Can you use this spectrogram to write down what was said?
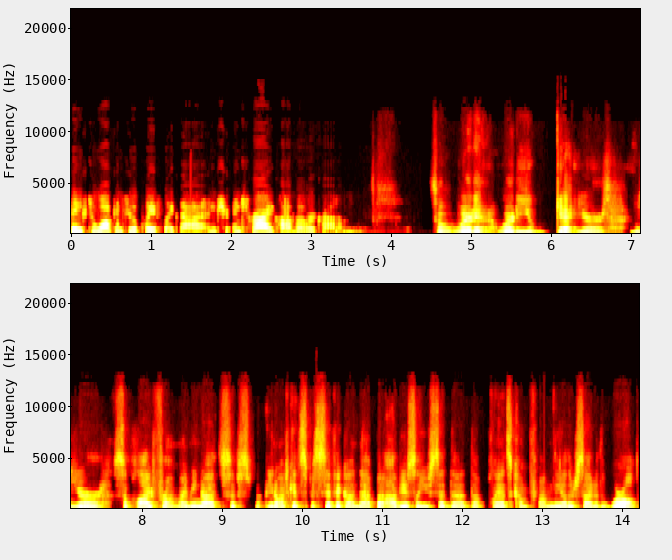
think to walk into a place like that and, tr- and try kava or kratom. So where do where do you get your your supply from? I mean, not you don't have to get specific on that, but obviously you said the the plants come from the other side of the world.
